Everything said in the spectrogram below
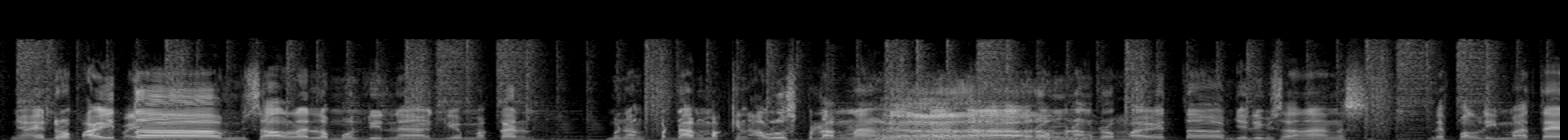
nya drop item misalnya lamun dina game kan menang pedang makin alus pedangna Ya. nah, orang menang drop item jadi misalnya level 5 teh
